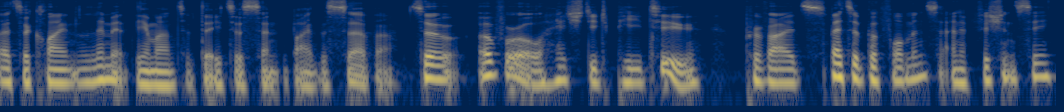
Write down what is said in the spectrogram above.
lets a client limit the amount of data sent by the server. So overall, HTTP 2 provides better performance and efficiency,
